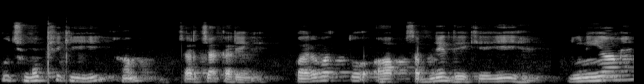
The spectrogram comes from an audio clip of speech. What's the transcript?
कुछ मुख्य की ही हम चर्चा करेंगे। पर्वत तो आप सबने देखे ही हैं। दुनिया में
